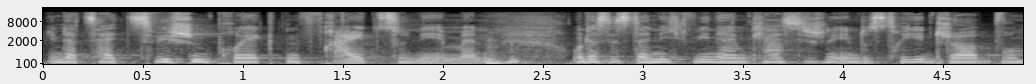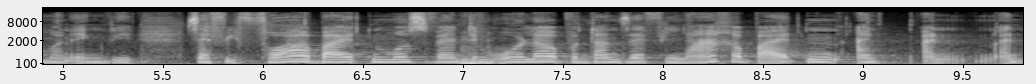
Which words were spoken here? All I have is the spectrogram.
in der Zeit zwischen Projekten freizunehmen. Mhm. Und das ist dann nicht wie in einem klassischen Industriejob, wo man irgendwie sehr viel vorarbeiten muss während dem mhm. Urlaub und dann sehr viel nacharbeiten. Ein, ein, ein,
